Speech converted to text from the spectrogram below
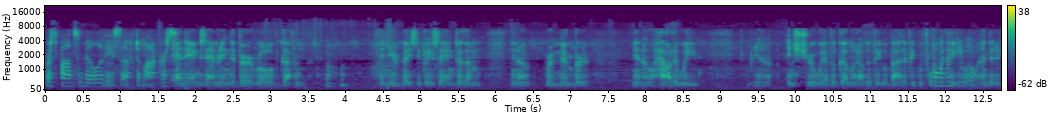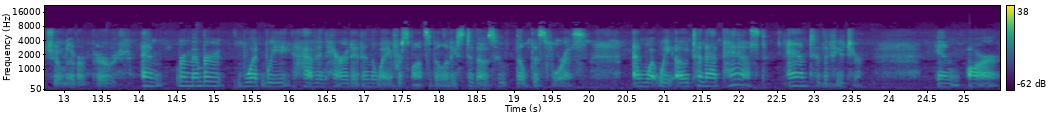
responsibilities of democracy. And they're examining the very role of government. Mm-hmm. And you're basically saying to them, you know, remember, you know, how do we, you know, ensure we have a government of the people, by the people, for, for the, the people, people, and that it shall never perish. And remember what we have inherited in the way of responsibilities to those who built this for us, and what we owe to that past and to the future in our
